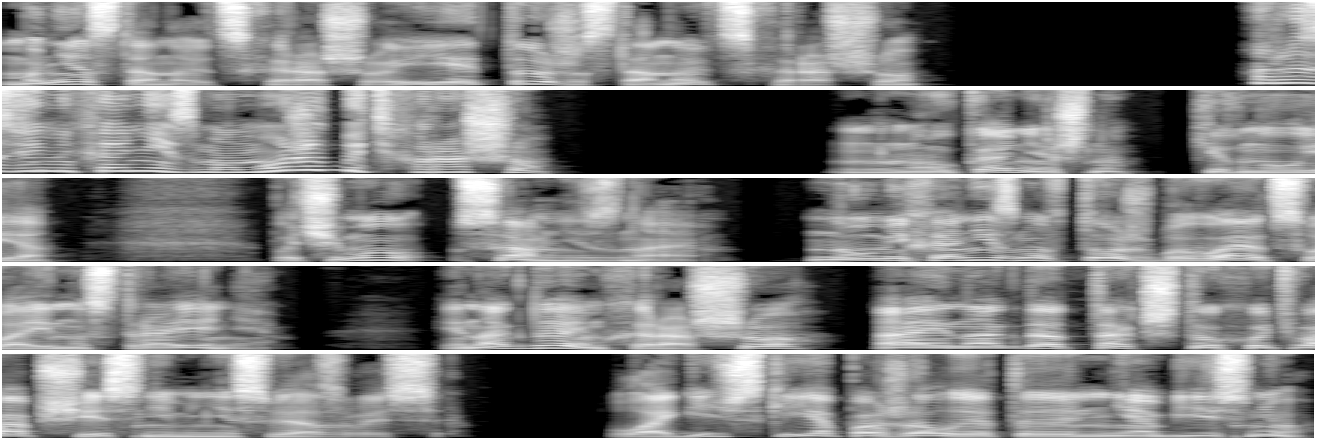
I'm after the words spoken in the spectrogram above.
Мне становится хорошо, и ей тоже становится хорошо. «А разве механизму может быть хорошо?» «Ну, конечно», — кивнул я. «Почему, сам не знаю. Но у механизмов тоже бывают свои настроения. Иногда им хорошо, а иногда так, что хоть вообще с ними не связывайся. Логически я, пожалуй, это не объясню,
